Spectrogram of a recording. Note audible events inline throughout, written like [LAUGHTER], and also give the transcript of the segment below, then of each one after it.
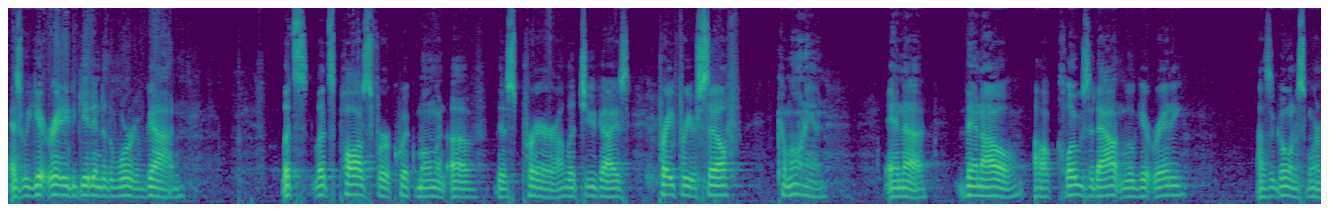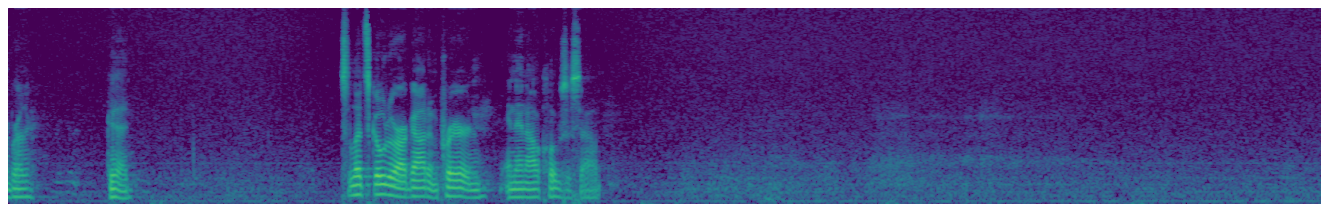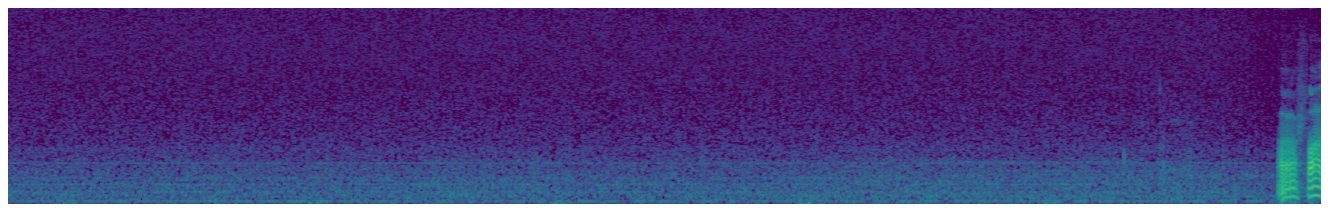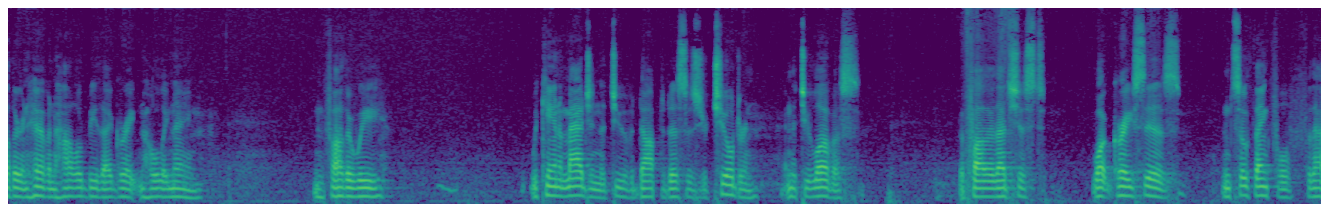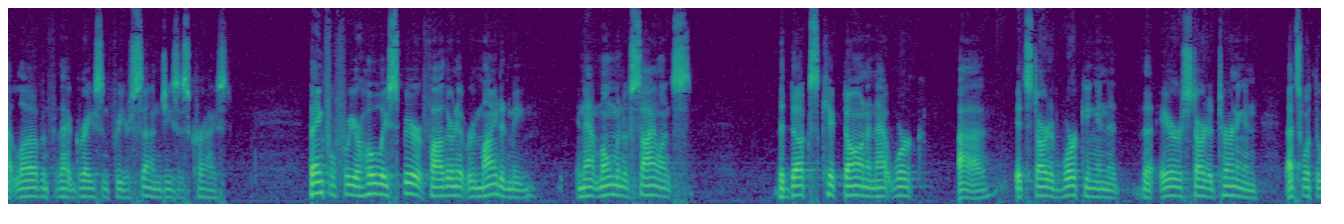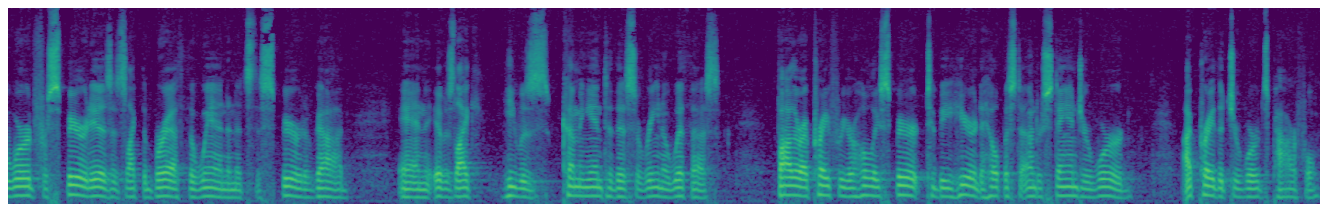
as we get ready to get into the Word of God. Let's, let's pause for a quick moment of this prayer. I'll let you guys pray for yourself. Come on in. And uh, then I'll, I'll close it out and we'll get ready. How's it going this morning, brother? Good. So let's go to our God in prayer and, and then I'll close this out. Our Father in heaven, hallowed be thy great and holy name. And Father, we, we can't imagine that you have adopted us as your children and that you love us. But Father, that's just what grace is. I'm so thankful for that love and for that grace and for your Son, Jesus Christ. Thankful for your Holy Spirit, Father, and it reminded me in that moment of silence, the ducks kicked on and that work uh, it started working and the, the air started turning and that's what the word for spirit is. It's like the breath the wind and it's the spirit of god. And it was like he was coming into this arena with us. Father i pray for your holy spirit to be here and to help us to understand your word. I pray that your word's powerful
